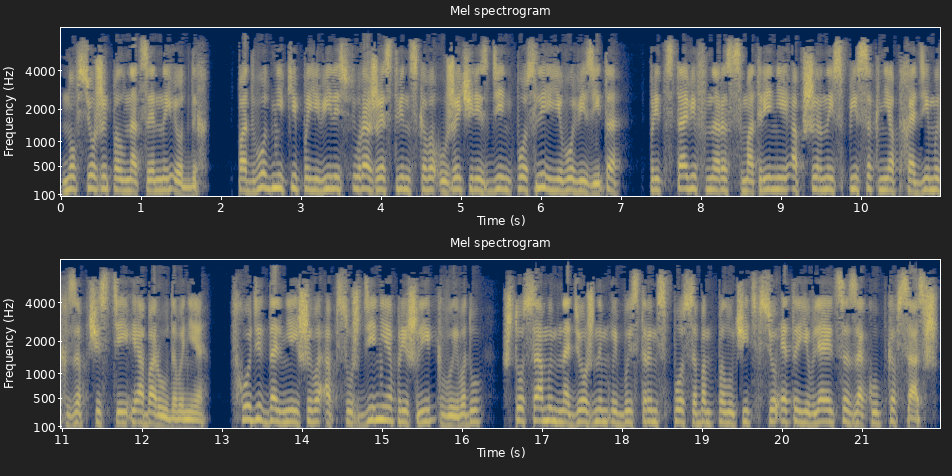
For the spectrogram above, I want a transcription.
но все же полноценный отдых. Подводники появились у Рожественского уже через день после его визита, представив на рассмотрение обширный список необходимых запчастей и оборудования. В ходе дальнейшего обсуждения пришли к выводу, что самым надежным и быстрым способом получить все это является закупка в САСШ.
